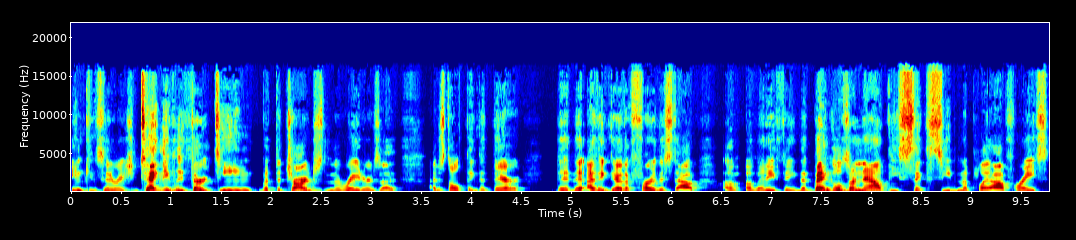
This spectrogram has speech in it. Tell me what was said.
in consideration. Technically 13, but the Chargers and the Raiders, I, I just don't think that they're – I think they're the furthest out of, of anything. The Bengals are now the sixth seed in the playoff race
